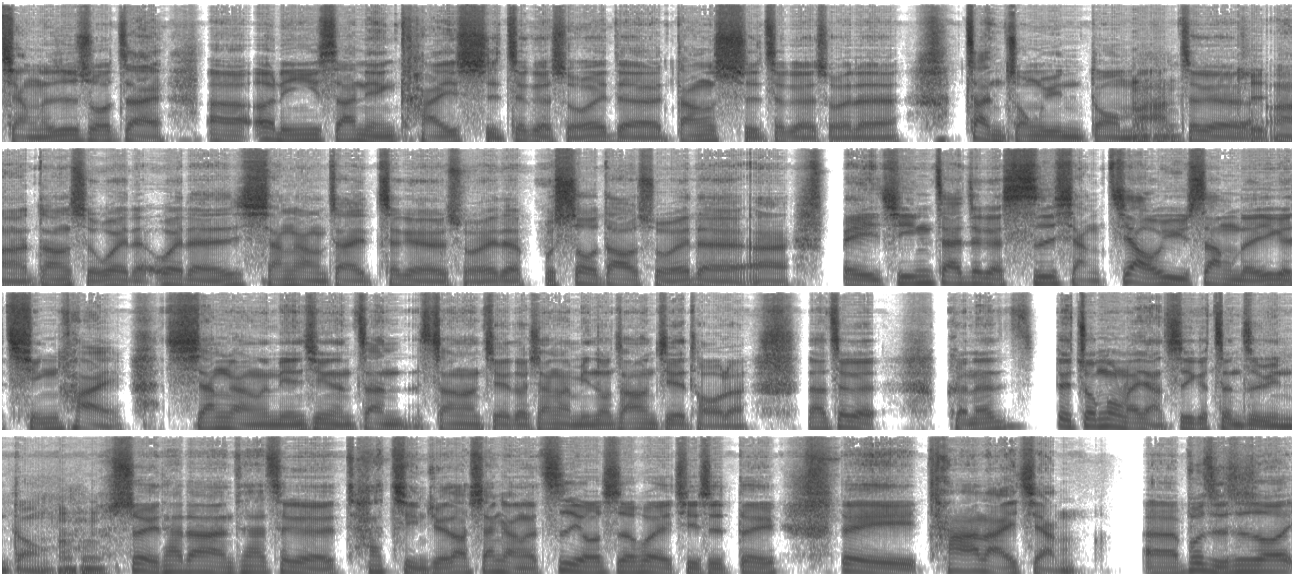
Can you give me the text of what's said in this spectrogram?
讲的是说，在呃二零一三年开始，这个所谓的当时这个所谓的占中运动嘛，这个呃当时为了为了香港在这个所谓的不受到所谓的呃北京在这个思想教育上的一个侵害，香港的年轻人站上上街头，香港民众站上街头了。那这个可能对中共来讲是一个政治运动，所以他当然他这个他警觉到香港的自由社会，其实对对他来讲。呃，不只是说，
